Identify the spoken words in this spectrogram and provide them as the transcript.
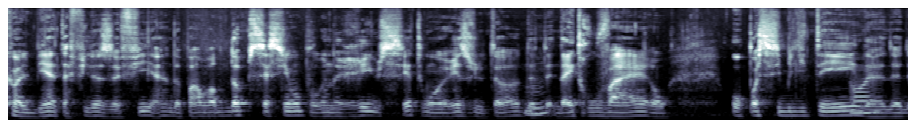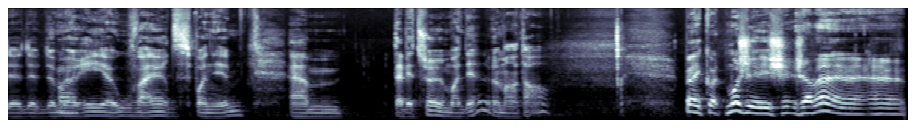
colle bien à ta philosophie, hein, de ne pas avoir d'obsession pour une réussite ou un résultat, mhm. d'être ouvert aux, possibilités, de, de, demeurer euh, ouvert, disponible. Euh, T'avais-tu un modèle, un mentor? Ben écoute, moi j'avais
